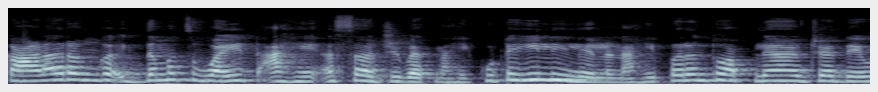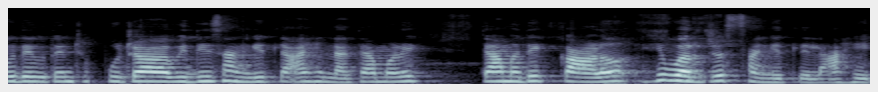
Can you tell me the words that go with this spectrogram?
काळा रंग एकदमच वाईट आहे असं अजिबात नाही. कुठेही लिहिलेलं नाही. परंतु आपल्या ज्या देवदेवतांच्या पूजा विधी सांगितल्या आहे ना त्यामुळे त्यामध्ये काळं हे वर्जस सांगितलेलं आहे.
